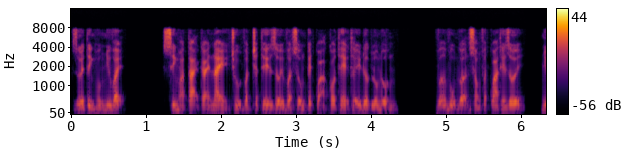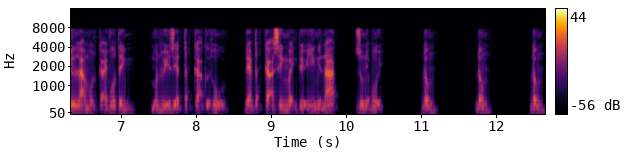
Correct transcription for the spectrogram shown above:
Dưới tình huống như vậy, sinh hoạt tại cái này chủ vật chất thế giới vật sống kết quả có thể thấy được lồn đốn vỡ vụn gợn sóng phất qua thế giới, như là một cái vô tình, muốn hủy diệt tất cả cự thủ, đem tất cả sinh mệnh tùy ý nghiền nát, dung nhập bụi. Đông đông đông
